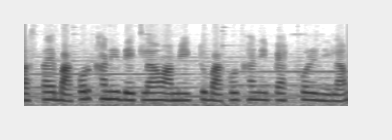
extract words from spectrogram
রাস্তায় বাকরখানি দেখলাম। আমি একটু বাকরখানি প্যাক করে নিলাম।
